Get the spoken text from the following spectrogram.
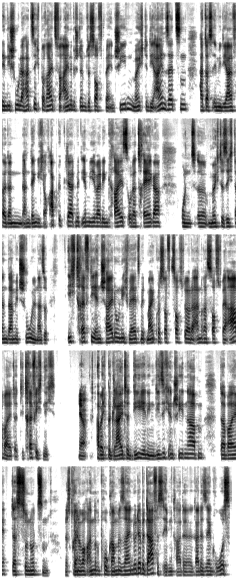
denn die Schule hat sich bereits für eine bestimmte Software entschieden, möchte die einsetzen, hat das im Idealfall dann, dann denke ich, auch abgeklärt mit ihrem jeweiligen Kreis oder Träger und äh, möchte sich dann damit schulen. Also ich treffe die Entscheidung nicht, wer jetzt mit Microsoft Software oder anderer Software arbeitet. Die treffe ich nicht. Ja. Aber ich begleite diejenigen, die sich entschieden haben, dabei, das zu nutzen. Das können ja. aber auch andere Programme sein, nur der Bedarf ist eben gerade gerade sehr groß,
